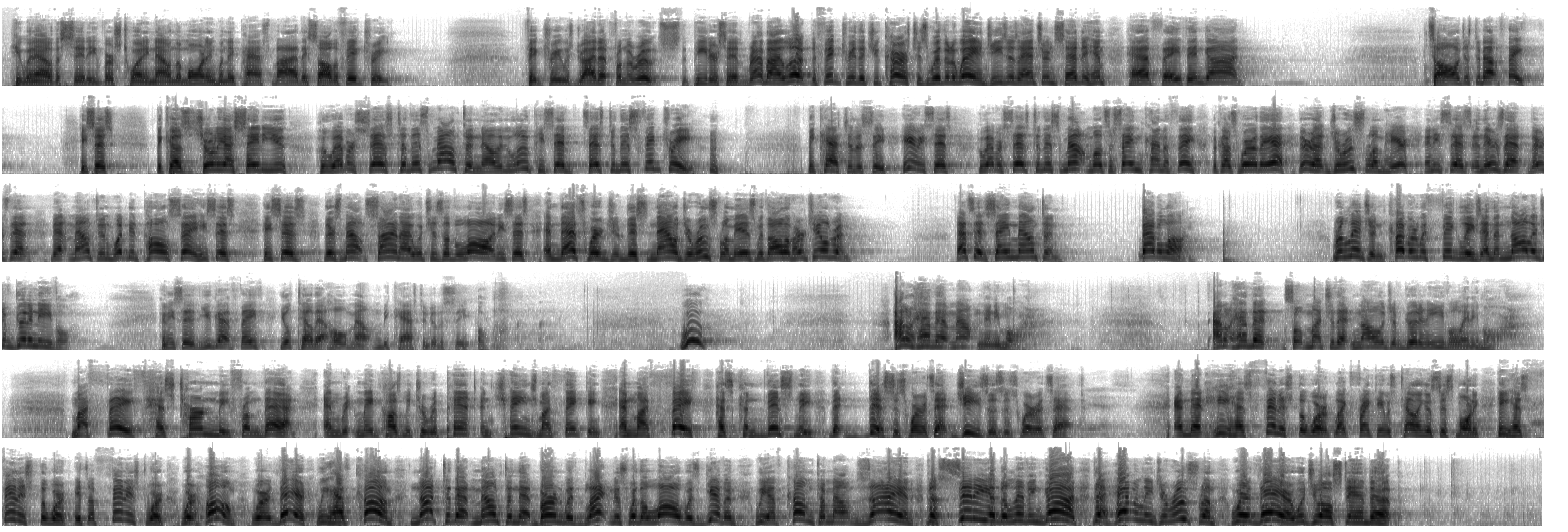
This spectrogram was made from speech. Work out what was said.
He went out of the city, verse 20. Now in the morning, when they passed by, they saw the fig tree. Fig tree was dried up from the roots. The Peter said, Rabbi, look, the fig tree that you cursed is withered away. And Jesus answered and said to him, Have faith in God. It's all just about faith. He says, Because surely I say to you, whoever says to this mountain, now in Luke he said, says to this fig tree, be cast in the sea. Here he says, whoever says to this mountain, well, it's the same kind of thing because where are they at? They're at Jerusalem here, and he says, and there's that, there's that, that mountain. What did Paul say? He says, he says, there's Mount Sinai, which is of the law, and he says, and that's where this now Jerusalem is with all of her children. That's that same mountain, Babylon religion covered with fig leaves and the knowledge of good and evil. And he said, if you got faith, you'll tell that whole mountain be cast into the sea. Oh. Woo! I don't have that mountain anymore. I don't have that so much of that knowledge of good and evil anymore. My faith has turned me from that and re- made caused me to repent and change my thinking. And my faith has convinced me that this is where it's at. Jesus is where it's at. And that he has finished the work, like Frankie was telling us this morning. He has finished the work. It's a finished work. We're home. We're there. We have come not to that mountain that burned with blackness where the law was given. We have come to Mount Zion, the city of the living God, the heavenly Jerusalem. We're there. Would you all stand up?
